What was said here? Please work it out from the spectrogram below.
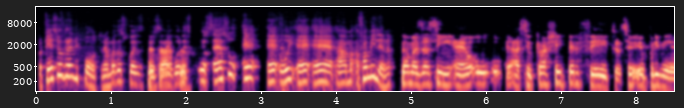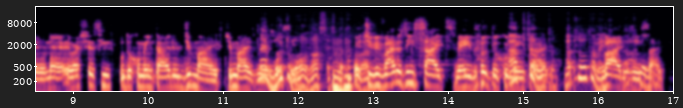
Porque esse é o grande ponto, né? Uma das coisas que Exato. você negou nesse processo é, é, é, é a, a, família, né? Não, mas assim, é o, assim, o que eu achei perfeito, assim, eu primeiro, né? Eu achei assim, o documentário demais, demais mesmo. É muito assim. bom, nossa, uhum. Eu tive vários insights vendo o documentário. Absoluta, absolutamente. Vários absolutamente. insights.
